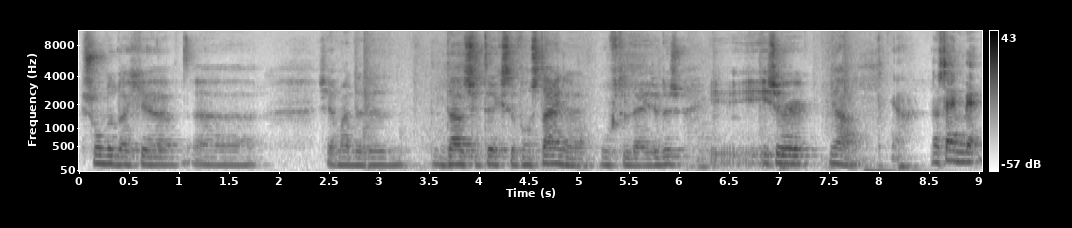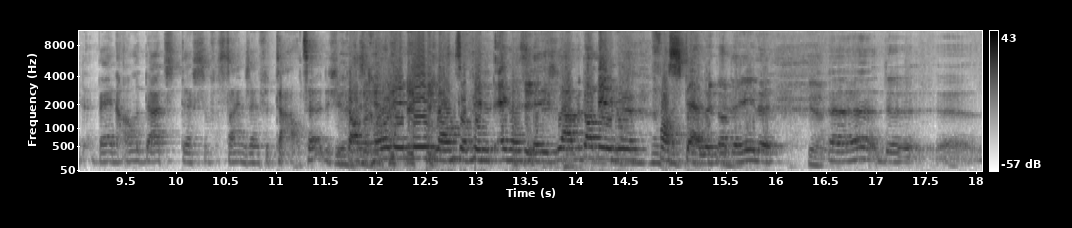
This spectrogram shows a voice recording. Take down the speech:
zonder dat je eh, zeg maar de, de, de Duitse teksten van Steiner hoeft te lezen? Dus is er, ja, Ja, dan zijn bij- bijna alle Duitse teksten van Stein zijn vertaald. Hè? Dus je Ja. kan ze gewoon in het Nederlands of in het Engels lezen. Laten we dat even vaststellen. Dat de hele, ja. eh, de, eh,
